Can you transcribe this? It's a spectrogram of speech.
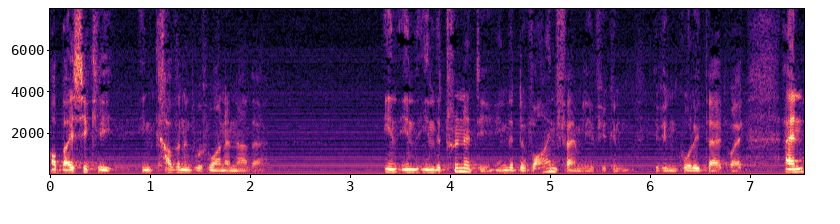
are basically in covenant with one another. In, in, in the Trinity, in the divine family, if you, can, if you can call it that way. And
